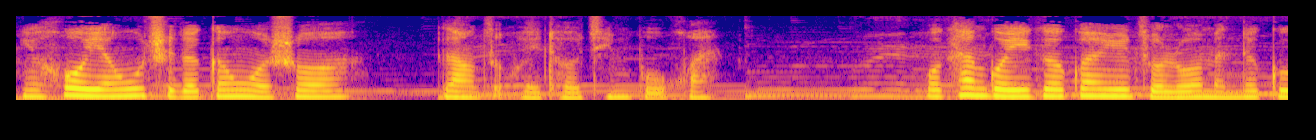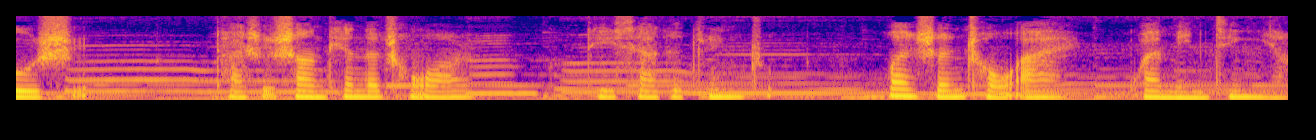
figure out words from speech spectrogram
你厚颜无耻地跟我说：“浪子回头金不换。”我看过一个关于所罗门的故事，他是上天的宠儿，地下的君主，万神宠爱，万民敬仰。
